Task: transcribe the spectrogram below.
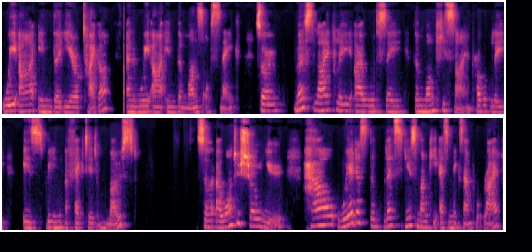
we are in the year of tiger and we are in the month of snake. So most likely, I would say the monkey sign probably is being affected most. So I want to show you how, where does the, let's use monkey as an example, right?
